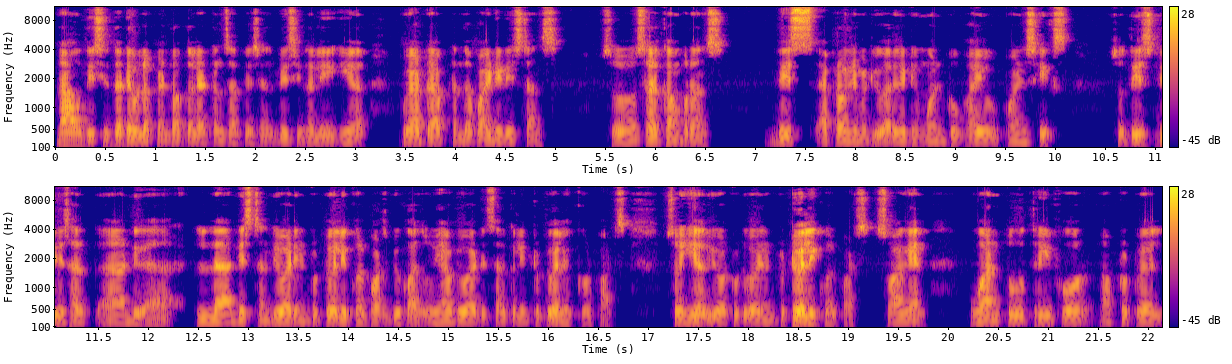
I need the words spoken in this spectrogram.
Now this is the development of the lateral surfaces. Basically here we have to obtain the pi d distance. So circumference this approximately you are getting 125.6 so this, this uh, uh, distance divided into 12 equal parts because we have divided the circle into 12 equal parts. So here you have to divide into 12 equal parts. So again 1 2 3 4 up to 12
